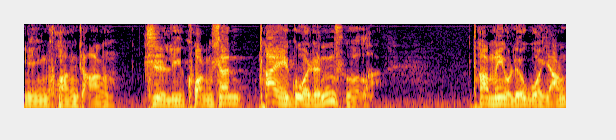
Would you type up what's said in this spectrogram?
林矿长治理矿山太过仁慈了，他没有留过洋，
